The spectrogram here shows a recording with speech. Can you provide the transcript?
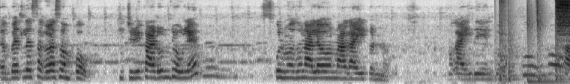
डब्यातलं सगळं संपव. खिचडी काढून ठेवले. स्कूलमधून आल्यावर माग आईकडनं. मग आई देईल तुला. हो. हा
